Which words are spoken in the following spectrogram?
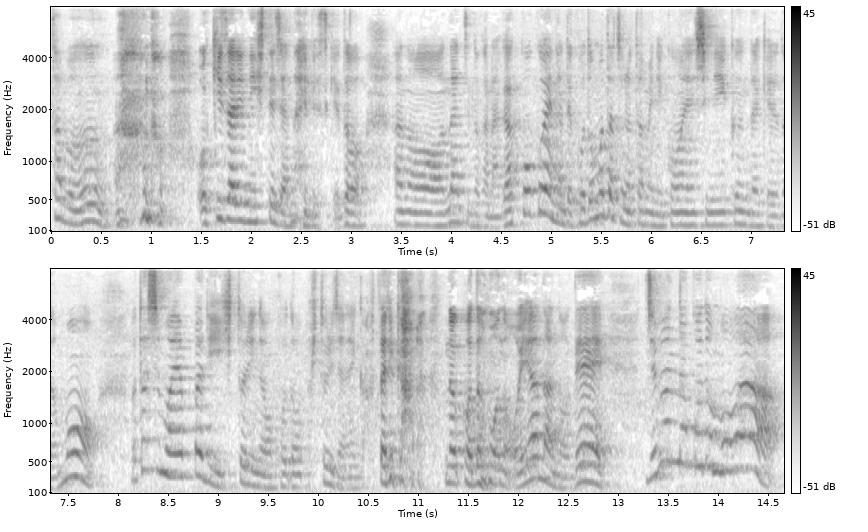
多分あの置き去りにしてじゃないですけどあのなていうのかな学校公演なんで子供たちのために公演しに行くんだけれども私もやっぱり一人の子供一人じゃないか二人かの子供の親なので自分の子供は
